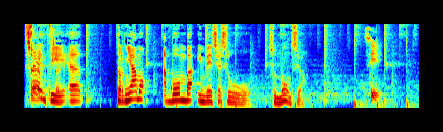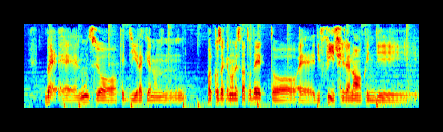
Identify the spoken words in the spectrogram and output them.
Certo, Senti, eh, torniamo a bomba invece su, su Nunzio. Sì. Beh, eh, Nunzio, che dire, che non... qualcosa che non è stato detto è difficile, no? Quindi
